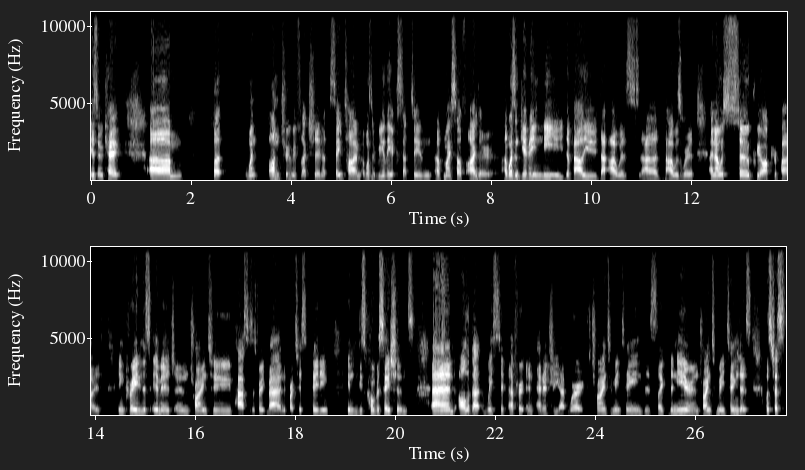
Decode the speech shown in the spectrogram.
is okay. Um, but when on true reflection, at the same time, I wasn't really accepting of myself either. I wasn't giving me the value that I was uh, that I was worth, and I was so preoccupied in creating this image and trying to pass as a straight man and participating in these conversations and all of that wasted effort and energy at work trying to maintain this like veneer and trying to maintain this was just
